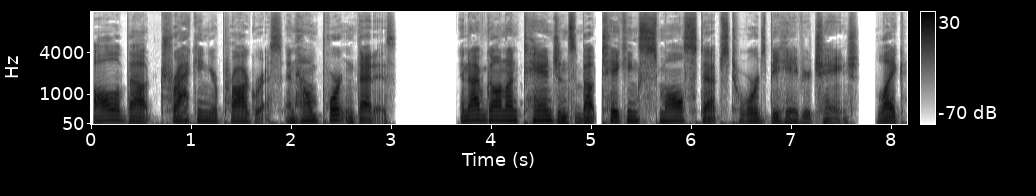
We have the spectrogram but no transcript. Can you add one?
all about tracking your progress and how important that is. And I've gone on tangents about taking small steps towards behavior change, like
